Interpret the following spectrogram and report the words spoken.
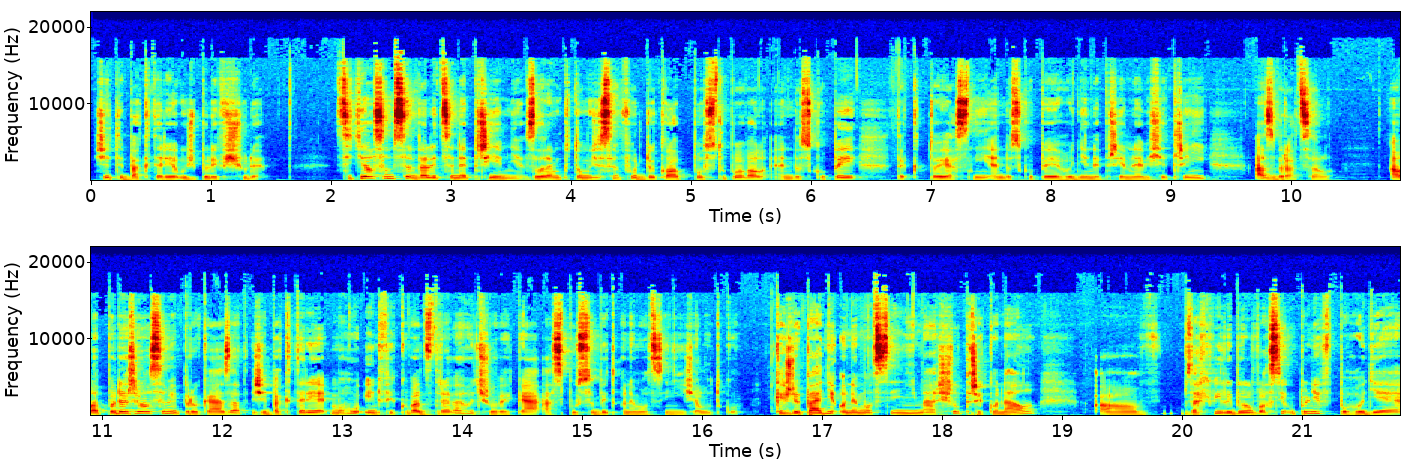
že ty bakterie už byly všude. Cítil jsem se velice nepříjemně. Vzhledem k tomu, že jsem furt dokola postupoval endoskopii, tak to je jasný, endoskopie je hodně nepříjemné vyšetření a zvracel. Ale podařilo se mi prokázat, že bakterie mohou infikovat zdravého člověka a způsobit onemocnění žaludku. Každopádně onemocnění Marshall překonal a za chvíli byl vlastně úplně v pohodě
